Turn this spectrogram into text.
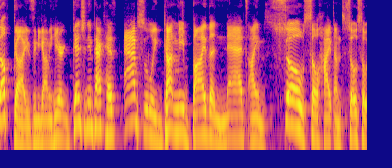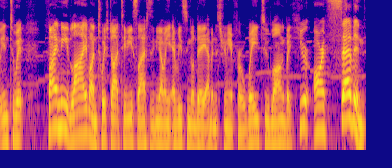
up guys, Zeenigami here. Genshin Impact has absolutely gotten me by the nads. I am so, so hyped. I'm so, so into it. Find me live on twitch.tv slash Zeenigami every single day. I've been streaming it for way too long, but here are seven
